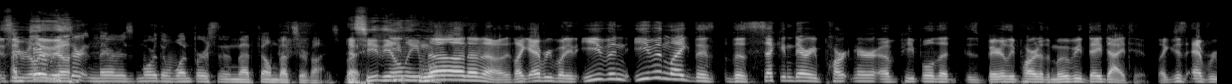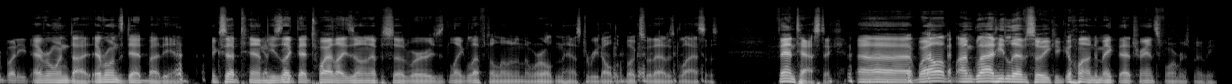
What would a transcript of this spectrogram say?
Is he I'm really fairly the certain there is more than one person in that film that survives. But Is he the only one? no, no, no. Like everybody, even even like the the secondary partner of people that is barely part of the movie, they die too. Like just everybody. Dies. Everyone died. Everyone's dead by the end, except him. He's like that Twilight Zone episode where he's like left alone in the world and has to read all the books without his glasses. Fantastic. Uh, well, I'm glad he lived so he could go on to make that Transformers movie.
